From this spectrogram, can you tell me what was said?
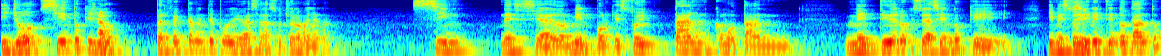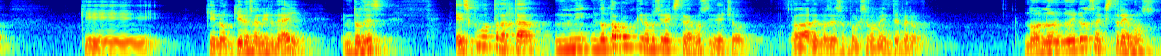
Y yo siento que yo perfectamente puedo llegar hasta las 8 de la mañana sin necesidad de dormir, porque estoy tan, como tan metido en lo que estoy haciendo que, y me estoy divirtiendo tanto que, que no quiero salir de ahí. Entonces, es como tratar, no tampoco queremos ir a extremos, y de hecho hablaremos de eso próximamente, pero no, no, no irnos a extremos,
